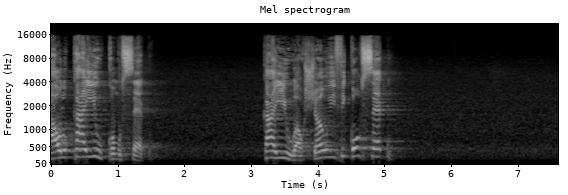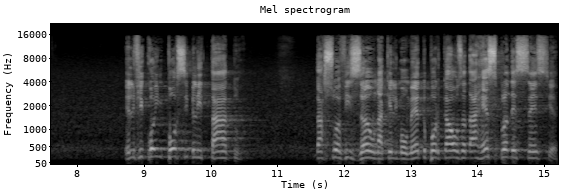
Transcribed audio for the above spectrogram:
Paulo caiu como cego. Caiu ao chão e ficou cego. Ele ficou impossibilitado da sua visão naquele momento por causa da resplandecência,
